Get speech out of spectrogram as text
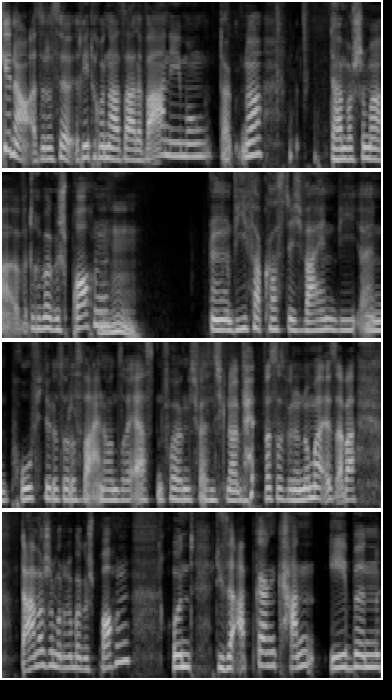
Genau, also das ist ja retronasale Wahrnehmung. Da, ne, da haben wir schon mal drüber gesprochen. Mhm. Wie verkoste ich Wein wie ein Profi oder so? Das war eine unserer ersten Folgen. Ich weiß nicht genau, was das für eine Nummer ist, aber da haben wir schon mal drüber gesprochen. Und dieser Abgang kann eben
